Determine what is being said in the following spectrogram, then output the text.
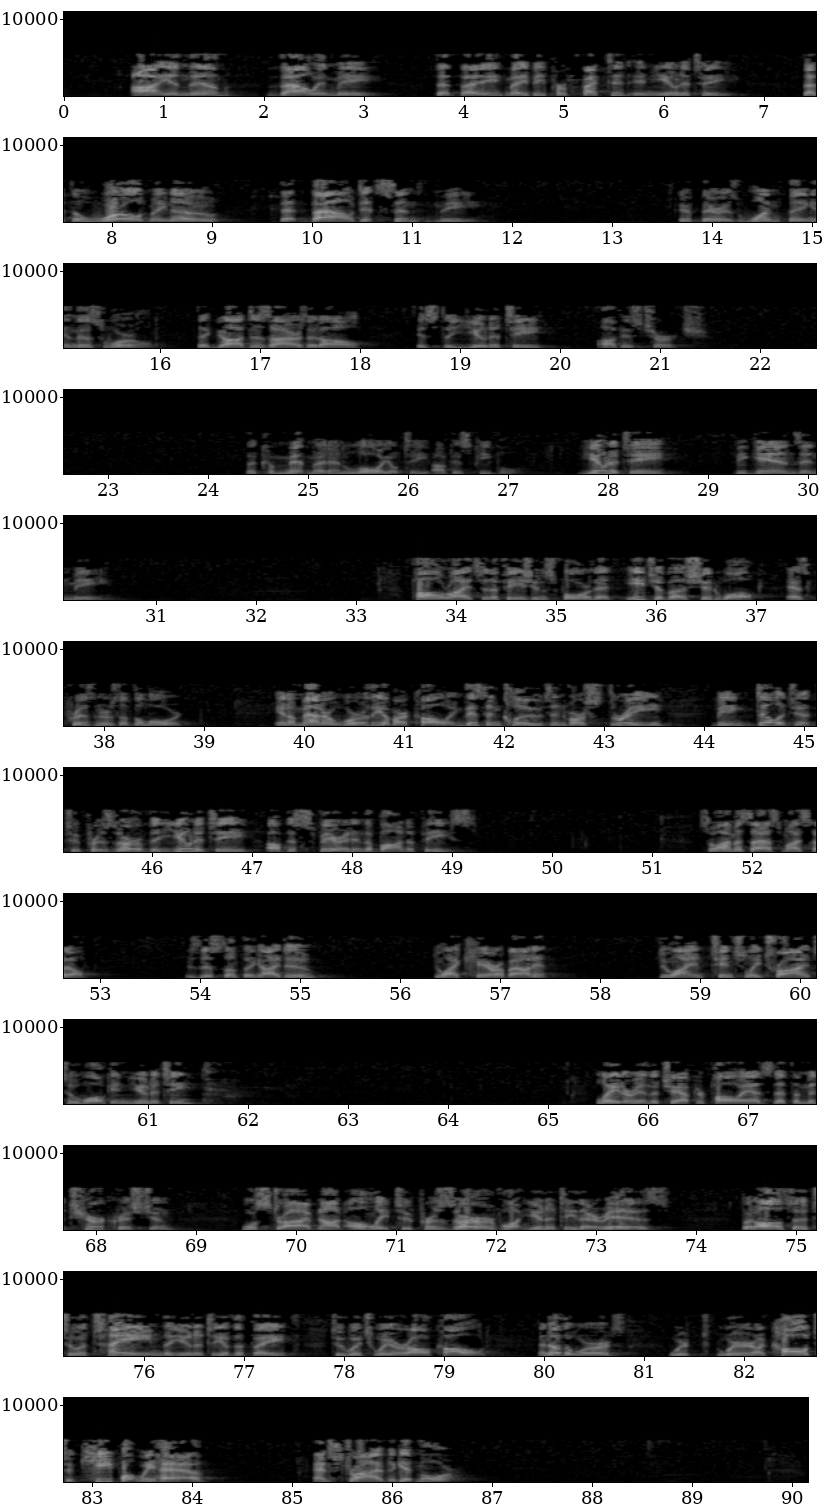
I in them, thou in me, that they may be perfected in unity, that the world may know that thou didst send me. If there is one thing in this world that God desires at all, it's the unity of His church. The commitment and loyalty of His people. Unity begins in me. Paul writes in Ephesians 4 that each of us should walk as prisoners of the Lord in a matter worthy of our calling. This includes, in verse 3, being diligent to preserve the unity of the Spirit in the bond of peace. So I must ask myself, is this something I do? Do I care about it? Do I intentionally try to walk in unity? Later in the chapter, Paul adds that the mature Christian will strive not only to preserve what unity there is, but also to attain the unity of the faith to which we are all called. In other words, we're, we're uh, called to keep what we have and strive to get more.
